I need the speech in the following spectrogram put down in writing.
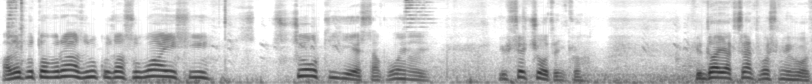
Але потім раз руку засуваєш і щолки є там, поняли? І все чотенько. Кидає акцент 8 год.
